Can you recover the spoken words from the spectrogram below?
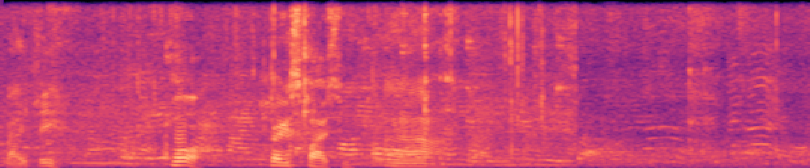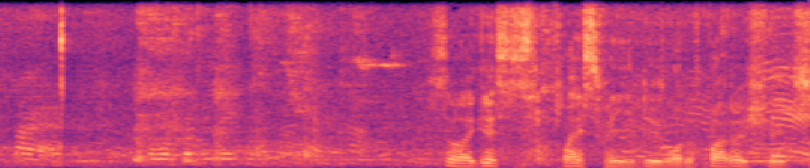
Spicy. Oh, very spicy. Ah. So I guess it's a place where you do a lot of photo shoots.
